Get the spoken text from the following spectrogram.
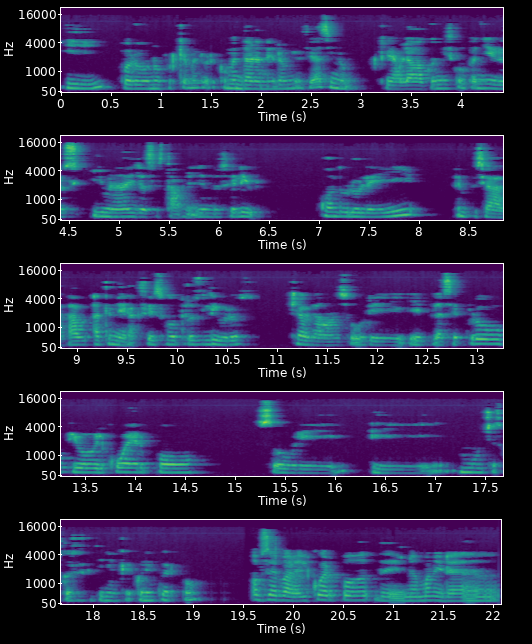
y por no porque me lo recomendaran en la universidad, sino que hablaba con mis compañeros y una de ellas estaba leyendo ese libro. Cuando lo leí, empecé a tener acceso a otros libros que hablaban sobre el placer propio, el cuerpo, sobre eh, muchas cosas que tenían que ver con el cuerpo. Observar el cuerpo de una manera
